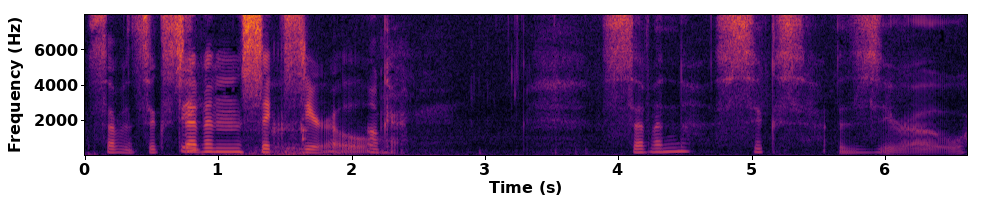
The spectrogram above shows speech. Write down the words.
seven sixty. 760. Okay. Seven six zero.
